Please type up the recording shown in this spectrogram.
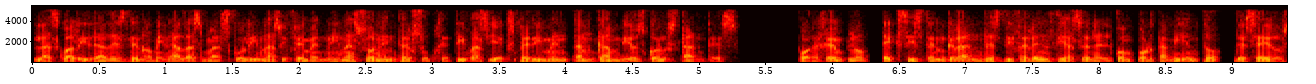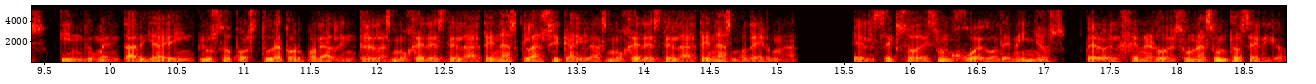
Las cualidades denominadas masculinas y femeninas son intersubjetivas y experimentan cambios constantes. Por ejemplo, existen grandes diferencias en el comportamiento, deseos, indumentaria e incluso postura corporal entre las mujeres de la Atenas clásica y las mujeres de la Atenas moderna. El sexo es un juego de niños, pero el género es un asunto serio.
